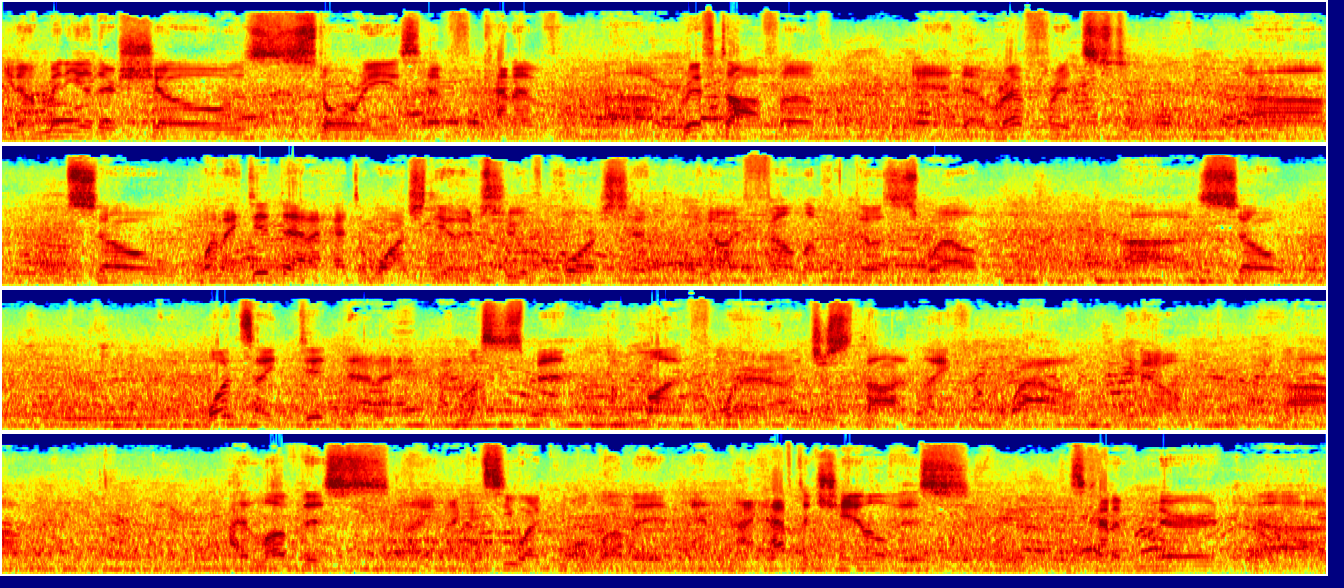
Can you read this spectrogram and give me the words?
you know many other shows, stories have kind of uh, riffed off of and uh, referenced. Um, so when I did that, I had to watch the other two, of course, and you know I fell in love with those as well. Uh, so once I did that, I, I must have spent a month where I just thought, like, wow, you know, I love this. I, I can see why people love it, and I have to channel this this kind of nerd uh,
